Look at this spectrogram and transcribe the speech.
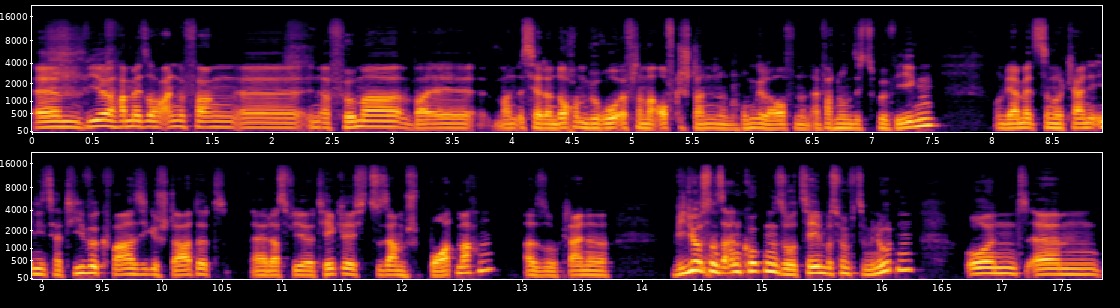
Ähm, wir haben jetzt auch angefangen äh, in der Firma, weil man ist ja dann doch im Büro öfter mal aufgestanden und rumgelaufen und einfach nur um sich zu bewegen. Und wir haben jetzt so eine kleine Initiative quasi gestartet, äh, dass wir täglich zusammen Sport machen. Also kleine Videos uns angucken, so 10 bis 15 Minuten. Und ähm,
